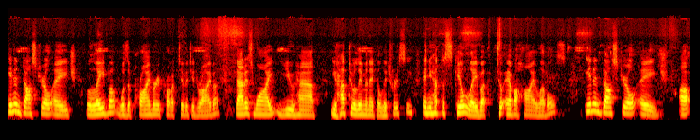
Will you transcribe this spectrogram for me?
in industrial age, labor was a primary productivity driver. That is why you had you had to eliminate illiteracy and you had to skill labor to ever high levels. In industrial age, uh,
